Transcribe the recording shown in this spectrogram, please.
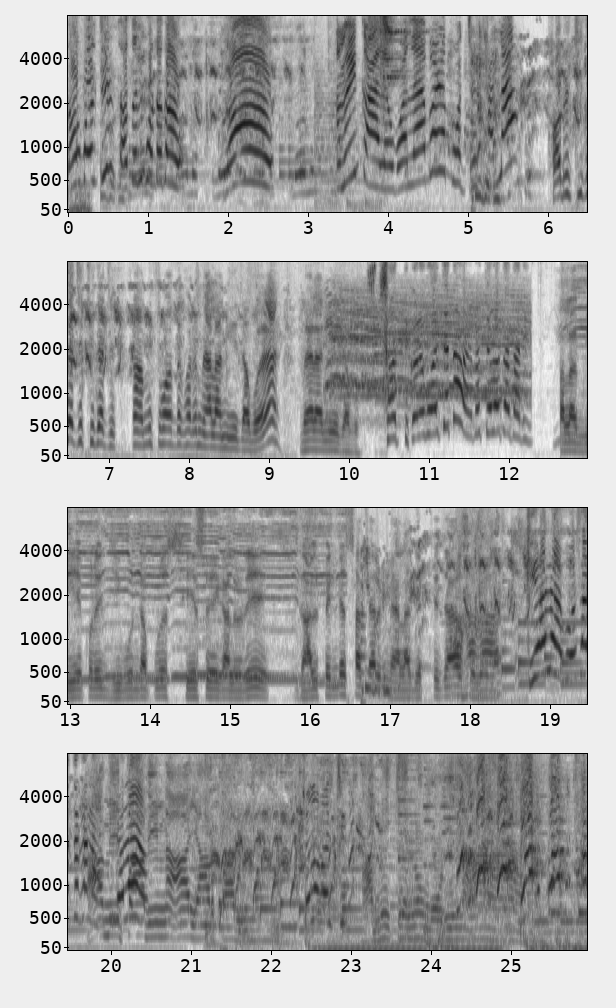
দাও বলছি তাড়াতাড়ি ফোনটা দাও দাও আমি কালো বলে আবার আরে ঠিক আছে ঠিক আছে। আমি তোমাদের ঘরে মেলা নিয়ে যাব হ্যাঁ? মেলা নিয়ে যাব। সত্যি করে বলছে তো? এবার চলো তাড়াতাড়ি। শালা বিয়ে করে জীবনটা পুরো শেষ হয়ে গেল রে। গার্লফ্রেন্ডের সাথে আর মেলা দেখতে যাওয়া হলো না। কি হলো? বসাচ্ছ কেন? আমি পারি না আর পারি না। চলো বলছি। আমি কেন মরি না?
